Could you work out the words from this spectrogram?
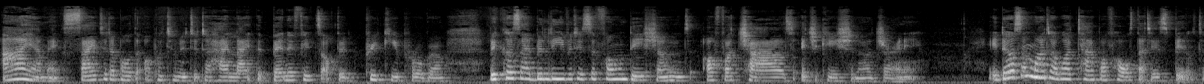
I am excited about the opportunity to highlight the benefits of the pre K program because I believe it is the foundation of a child's educational journey. It doesn't matter what type of house that is built,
